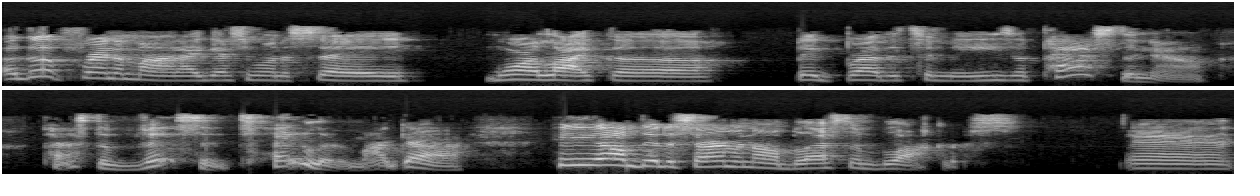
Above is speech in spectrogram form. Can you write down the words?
a good friend of mine, I guess you want to say, more like a big brother to me. He's a pastor now, Pastor Vincent Taylor, my guy. He um did a sermon on blessing blockers. And,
